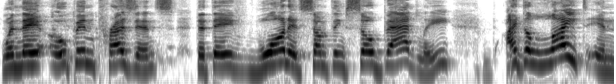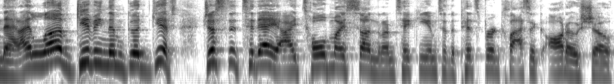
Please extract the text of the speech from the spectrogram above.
when they open presents that they wanted something so badly, I delight in that. I love giving them good gifts. Just that today, I told my son that I'm taking him to the Pittsburgh Classic Auto Show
